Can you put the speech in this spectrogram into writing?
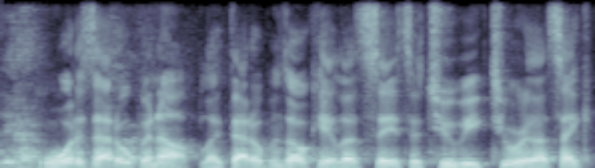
Yeah. What does that open up? Like that opens okay. Let's say it's a two week tour. That's like.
